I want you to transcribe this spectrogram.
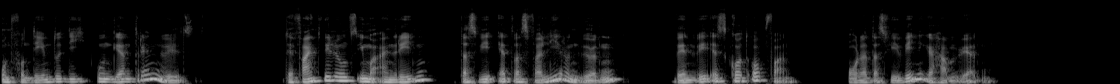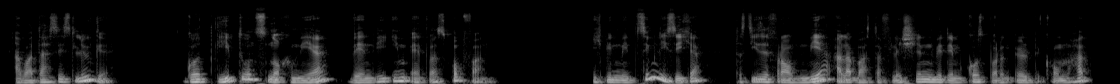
und von dem du dich ungern trennen willst. Der Feind will uns immer einreden, dass wir etwas verlieren würden, wenn wir es Gott opfern, oder dass wir weniger haben werden. Aber das ist Lüge. Gott gibt uns noch mehr, wenn wir ihm etwas opfern. Ich bin mir ziemlich sicher, dass diese Frau mehr Alabasterfläschchen mit dem kostbaren Öl bekommen hat,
